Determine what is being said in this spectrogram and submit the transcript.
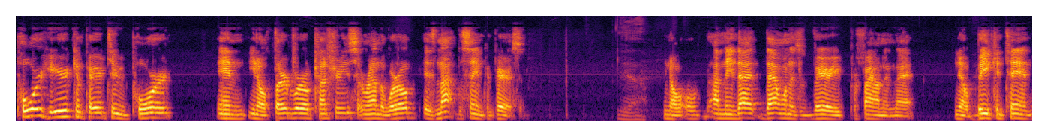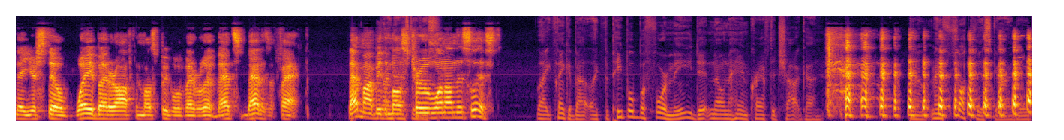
poor here compared to poor in you know third world countries around the world is not the same comparison. Yeah. you know i mean that that one is very profound in that you know be content that you're still way better off than most people have ever lived that's that is a fact that might be the most true one on this list Like, think about it. Like, the people before me didn't own a handcrafted shotgun. Man, fuck this guy, dude.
